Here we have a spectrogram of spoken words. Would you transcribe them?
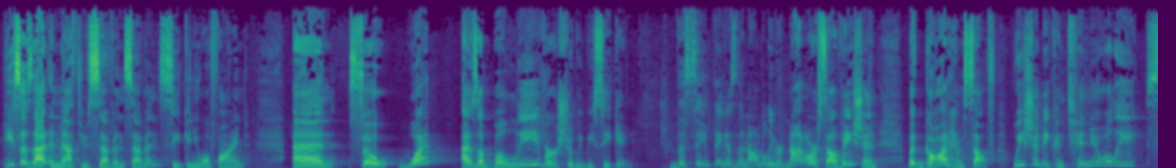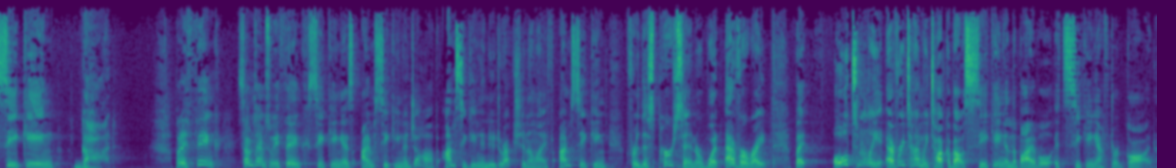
he says that in Matthew 7 7, seek and you will find. And so, what as a believer should we be seeking? The same thing as the non believer, not our salvation, but God Himself. We should be continually seeking God. But I think sometimes we think seeking is I'm seeking a job, I'm seeking a new direction in life, I'm seeking for this person or whatever, right? But ultimately, every time we talk about seeking in the Bible, it's seeking after God.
